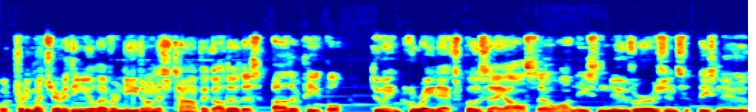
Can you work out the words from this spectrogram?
with pretty much everything you'll ever need on this topic, although there's other people doing great expose also on these new versions, these new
